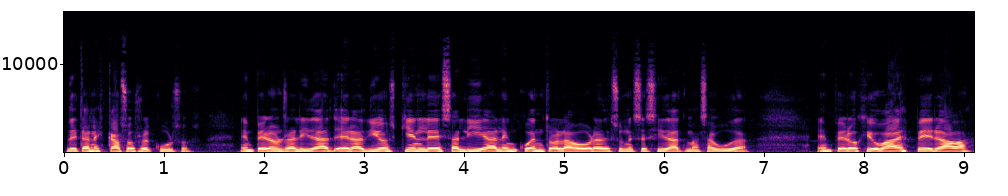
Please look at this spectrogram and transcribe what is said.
de tan escasos recursos, pero en realidad era Dios quien le salía al encuentro a la hora de su necesidad más aguda. Empero Jehová esperaba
